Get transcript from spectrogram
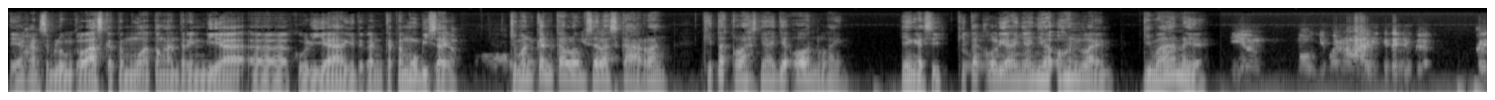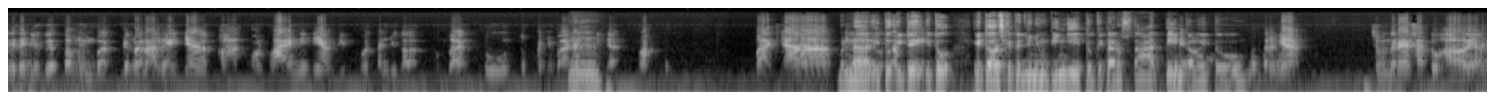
Iya kan sebelum kelas ketemu atau nganterin dia eh, kuliah gitu kan ketemu bisa ya. Cuman kan kalau misalnya sekarang kita kelasnya aja online, ya nggak sih? Kita kuliahnya aja online, gimana ya? iya mau gimana lagi kita juga kan kita juga toh memba- dengan adanya kelas online ini yang dibuat kan juga membantu untuk penyebaran Mm-mm. tidak makin banyak Bener gitu. itu itu Tapi itu itu harus kita junjung tinggi itu kita harus taatin Iya. kalau itu. sebenarnya sebenarnya satu hal yang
